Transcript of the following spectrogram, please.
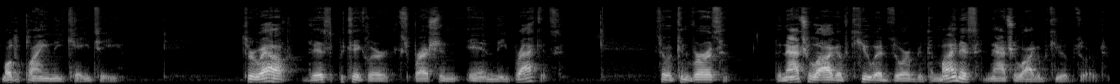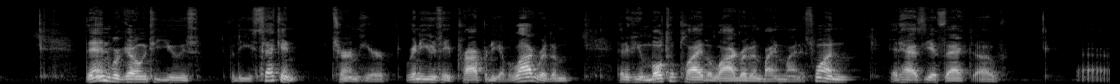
multiplying the kt, throughout this particular expression in the brackets. So it converts the natural log of q adsorbed into minus natural log of q adsorbed. Then we're going to use, for the second term here, we're going to use a property of a logarithm that if you multiply the logarithm by minus 1, it has the effect of uh,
